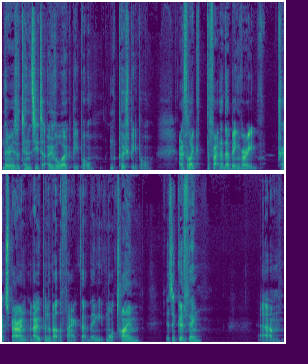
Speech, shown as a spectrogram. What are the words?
there is a tendency to overwork people and push people. And I feel like the fact that they're being very transparent and open about the fact that they need more time is a good thing. Um,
